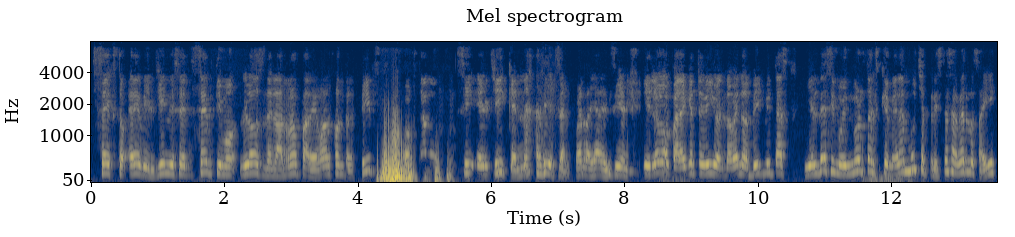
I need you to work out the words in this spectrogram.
sexto Evil Genesis, séptimo Los de la Ropa de 100 Tips, octavo CLG, que nadie se acuerda ya del CLG. Y luego, ¿para qué te digo? El noveno Big Vitas y el décimo Immortals, que me da mucha tristeza verlos ahí,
